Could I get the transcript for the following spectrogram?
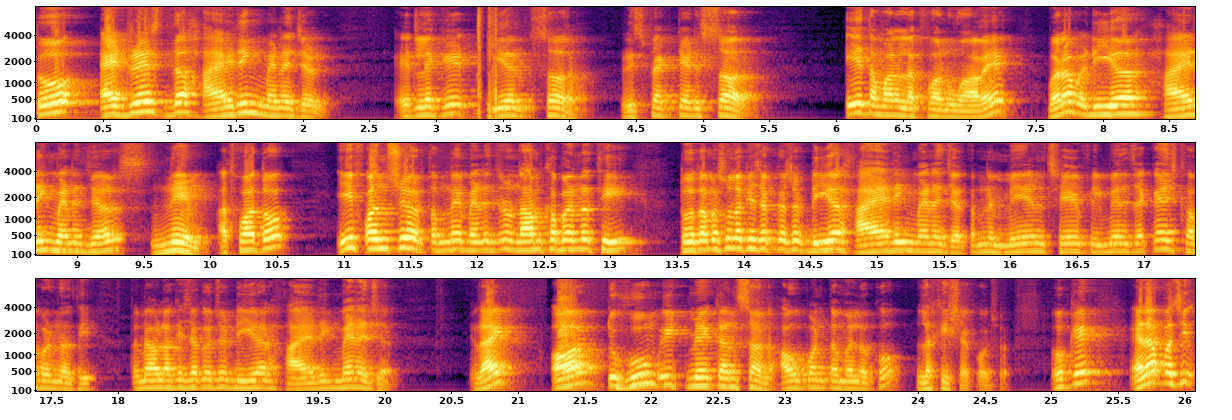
તો એડ્રેસ ધ હાયરિંગ મેનેજર એટલે કે ડિયર સર રિસ્પેક્ટેડ સર એ તમારે લખવાનું આવે. બરાબર? ડિયર હાયરિંગ મેનેજર્સ નેમ અથવા તો ઇફ અનશ્યોર તમને મેનેજરનું નામ ખબર નથી, તો તમે શું લખી શકો છો? ડિયર હાયરિંગ મેનેજર તમને મેલ છે ફિમેલ છે, કંઈ જ ખબર નથી. તમે આવું લખી શકો છો dear hiring manager right or to whom it may concern આવું પણ તમે લોકો લખી શકો છો. ઓકે એના પછી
